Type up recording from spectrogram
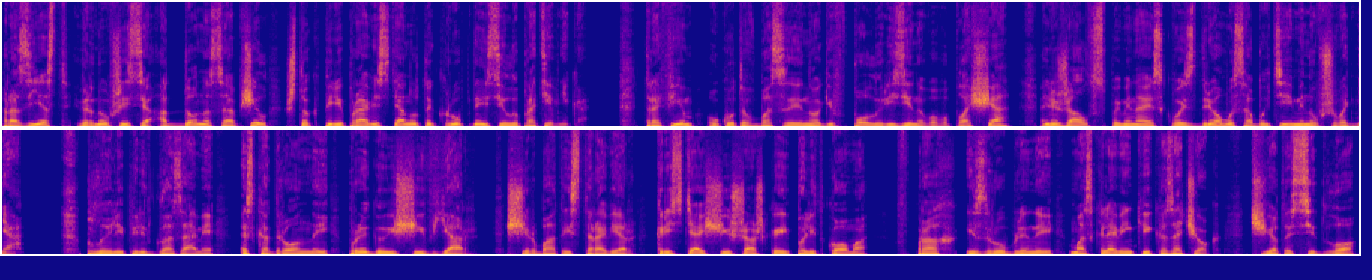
Разъезд, вернувшийся от Дона, сообщил, что к переправе стянуты крупные силы противника. Трофим, укутав босые ноги в полы резинового плаща, лежал, вспоминая сквозь дрему события минувшего дня. Плыли перед глазами эскадронный, прыгающий в яр, щербатый старовер, крестящий шашкой политкома, в прах изрубленный москлявенький казачок, чье-то седло,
